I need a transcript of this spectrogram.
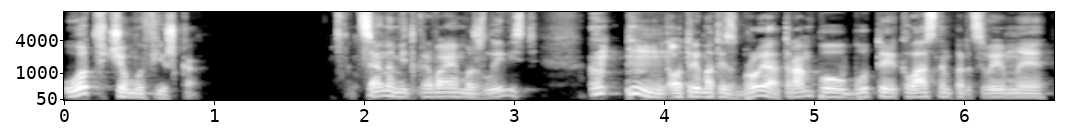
От в чому фішка. Це нам відкриває можливість отримати зброю, а Трампу бути класним перед своїми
